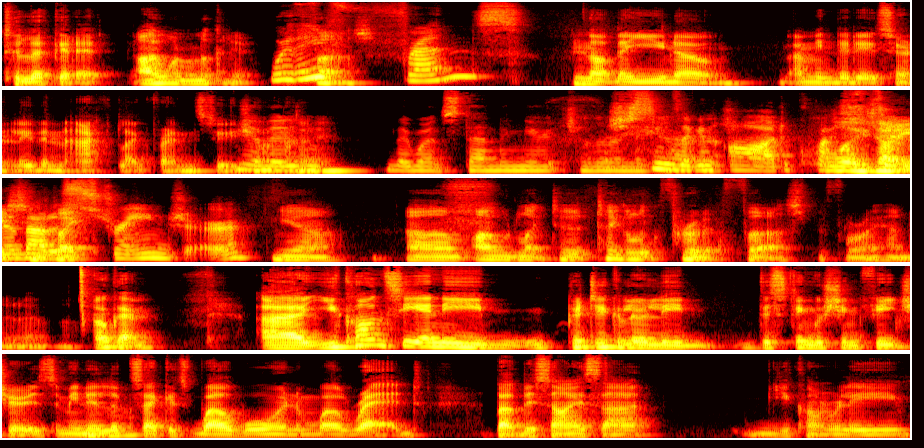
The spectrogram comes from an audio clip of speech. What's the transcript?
to look at it. I want to look at it Were they first. friends? Not that you know. I mean, they did, certainly didn't act like friends to each Yeah, other. they, didn't, they weren't standing near each other. Which in the seems like an odd question Well, exactly, about seems a stranger. Yeah. Um, I would like to take a look through it first before I hand it over. Okay. Uh, you can't see any particularly distinguishing features. I mean, it Mhm. looks like it's well worn and well read, but besides that, you can't really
